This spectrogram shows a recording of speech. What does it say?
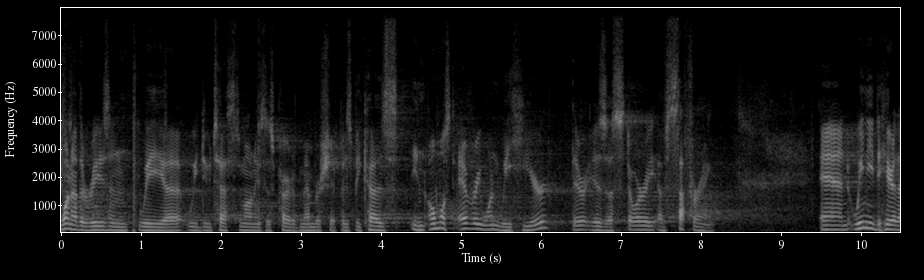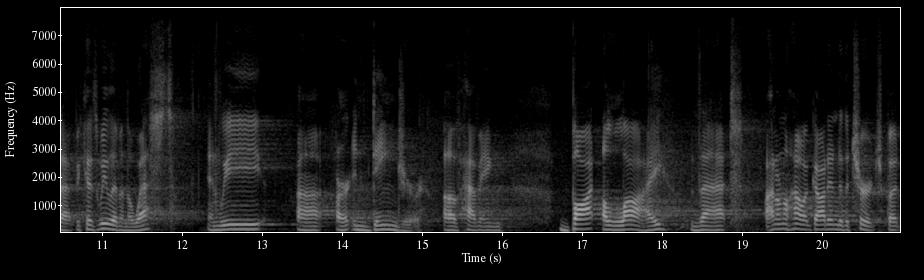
One other reason we, uh, we do testimonies as part of membership is because in almost everyone we hear, there is a story of suffering. And we need to hear that because we live in the West and we uh, are in danger of having bought a lie that I don't know how it got into the church, but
